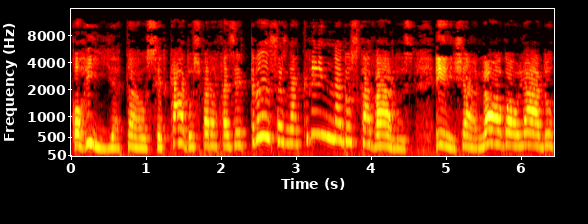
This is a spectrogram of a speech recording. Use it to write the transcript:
Corria até os cercados para fazer tranças na crina dos cavalos e já logo ao lado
